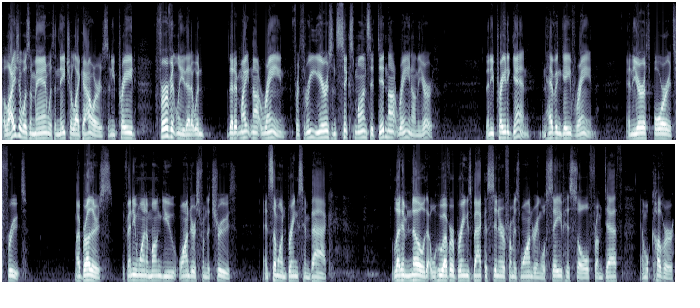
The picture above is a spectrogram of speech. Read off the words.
Elijah was a man with a nature like ours, and he prayed fervently that it would that it might not rain. For three years and six months, it did not rain on the earth. Then he prayed again, and heaven gave rain, and the earth bore its fruit. My brothers, if anyone among you wanders from the truth, and someone brings him back, let him know that whoever brings back a sinner from his wandering will save his soul from death and will cover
